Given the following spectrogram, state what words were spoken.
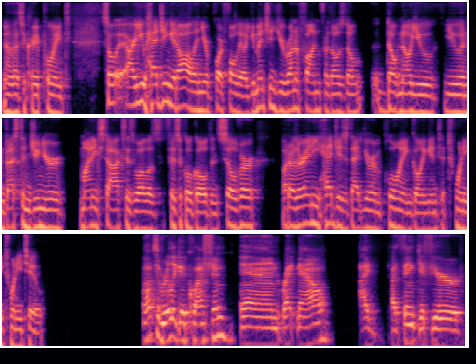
No, that's a great point. So, are you hedging it all in your portfolio? You mentioned you run a fund. For those don't don't know, you you invest in junior mining stocks as well as physical gold and silver. But are there any hedges that you're employing going into 2022? Well, that's a really good question. And right now, I I think if you're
